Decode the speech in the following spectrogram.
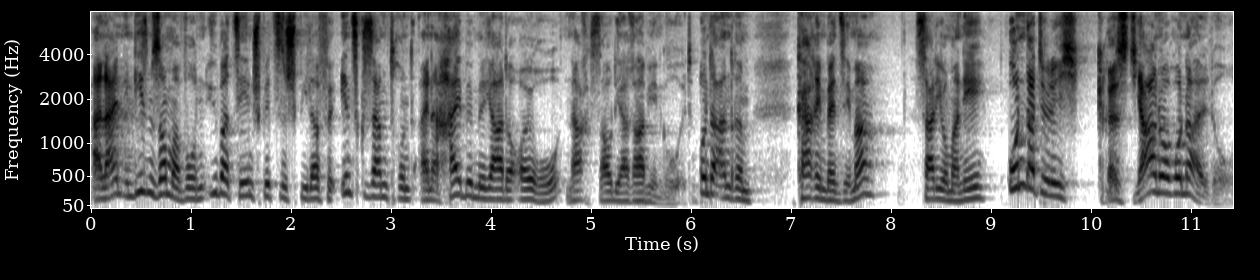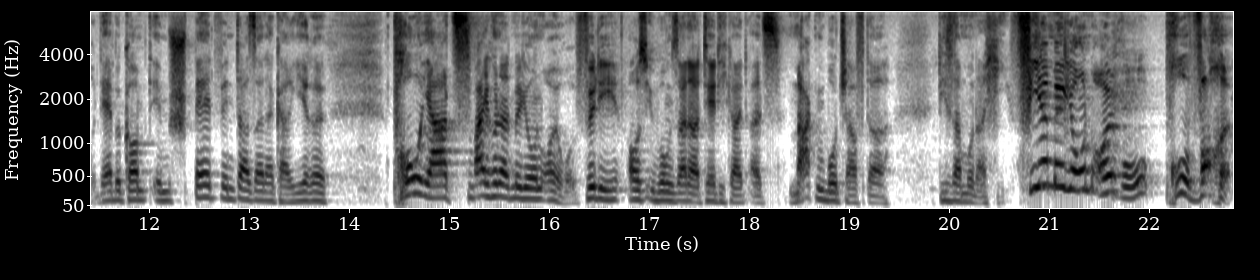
Allein in diesem Sommer wurden über zehn Spitzenspieler für insgesamt rund eine halbe Milliarde Euro nach Saudi-Arabien geholt. Unter anderem Karim Benzema, Sadio Mané und natürlich Cristiano Ronaldo. Der bekommt im Spätwinter seiner Karriere pro Jahr 200 Millionen Euro für die Ausübung seiner Tätigkeit als Markenbotschafter dieser Monarchie. 4 Millionen Euro pro Woche.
